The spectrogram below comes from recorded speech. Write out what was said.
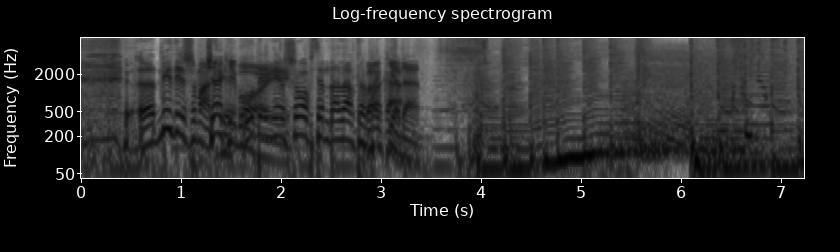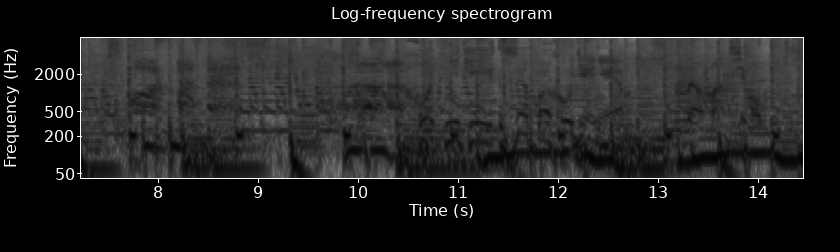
Э, Дмитрий Шиманский, Чаки-бой. утреннее шоу. Всем до завтра, пока. Покеда. Охотники за похудением на максимум.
